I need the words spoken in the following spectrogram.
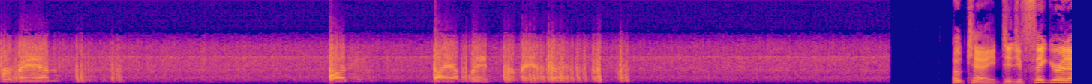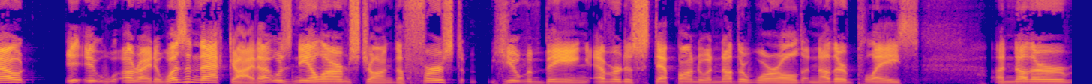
for man, one giant leap for mankind. Okay, did you figure it out? It, it, all right, it wasn't that guy. That was Neil Armstrong, the first human being ever to step onto another world, another place, another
